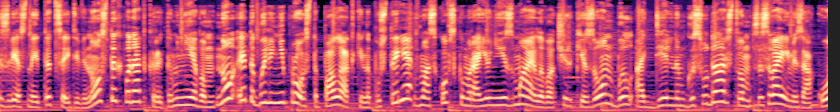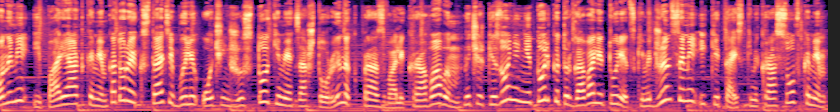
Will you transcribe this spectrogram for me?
известный ТЦ 90-х под открытым небом. Но это были не просто палатки на пустыре в московском районе Измайлова. Черкизон был был отдельным государством со своими законами и порядками, которые, кстати, были очень жестокими, за что рынок прозвали кровавым. На Черкизоне не только торговали турецкими джинсами и китайскими кроссовками.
